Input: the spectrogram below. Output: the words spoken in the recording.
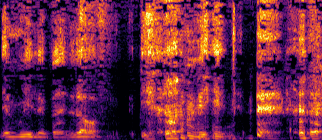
Them really gonna love. You know what I mean?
